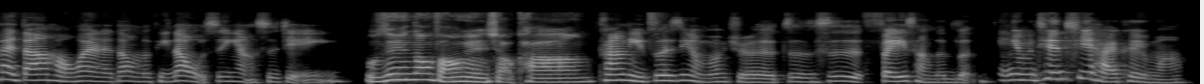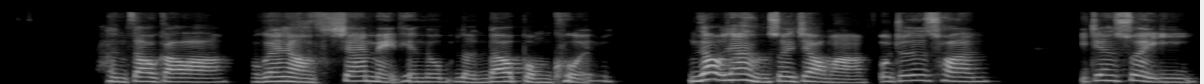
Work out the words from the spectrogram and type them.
嗨，大家好，欢迎来到我们的频道。我是营养师杰英，我是运动防护员小康。康，你最近有没有觉得真的是非常的冷？你们天气还可以吗？很糟糕啊！我跟你讲，现在每天都冷到崩溃。你知道我现在怎么睡觉吗？我就是穿一件睡衣，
